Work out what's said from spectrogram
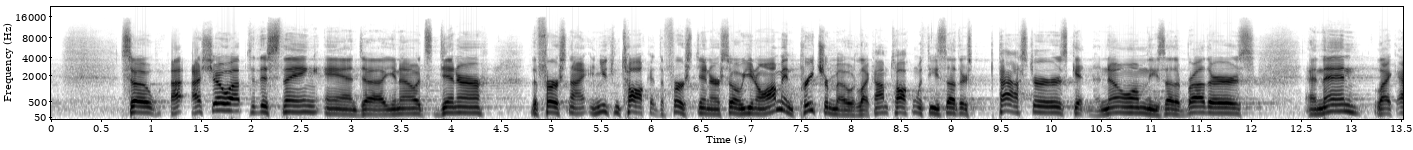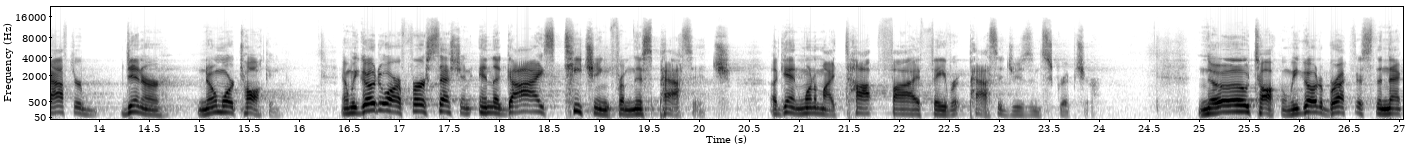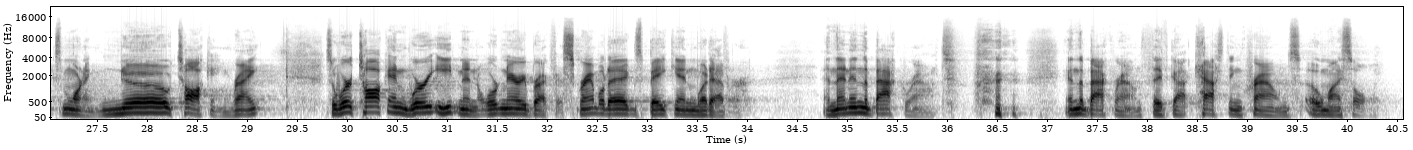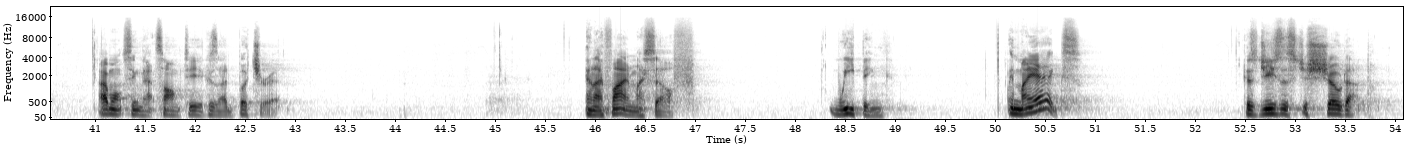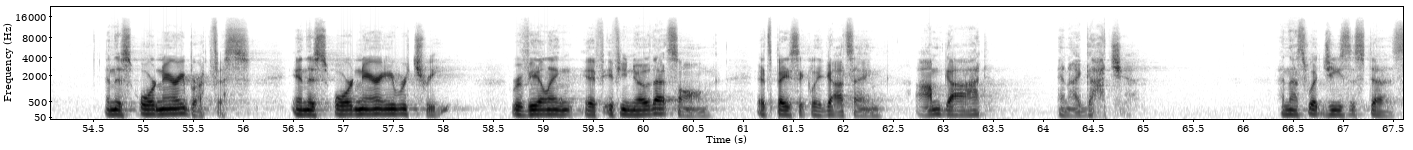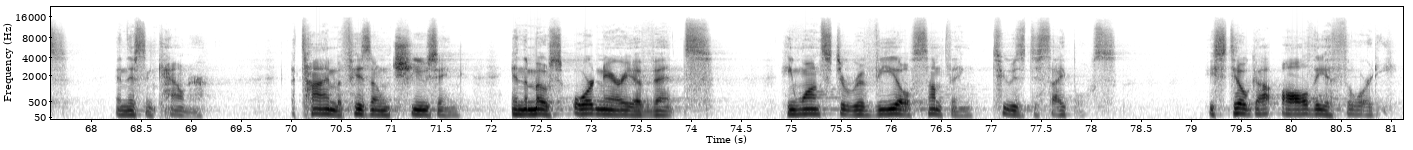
So, I, show up to this thing, and, uh, you know, it's dinner the first night, and you can talk at the first dinner. So, you know, I'm in preacher mode. Like, I'm talking with these other pastors, getting to know them, these other brothers. And then, like, after dinner, no more talking. And we go to our first session, and the guy's teaching from this passage. Again, one of my top five favorite passages in Scripture. No talking. We go to breakfast the next morning. No talking, right? So we're talking, we're eating an ordinary breakfast scrambled eggs, bacon, whatever. And then in the background, in the background, they've got casting crowns, oh my soul. I won't sing that song to you because I'd butcher it. And I find myself weeping in my eggs because Jesus just showed up in this ordinary breakfast, in this ordinary retreat, revealing, if, if you know that song, it's basically God saying, I'm God and I got you. And that's what Jesus does in this encounter a time of his own choosing in the most ordinary events. He wants to reveal something to his disciples. He still got all the authority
